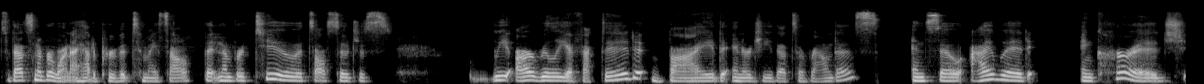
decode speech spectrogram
So that's number one. I had to prove it to myself. But number two, it's also just we are really affected by the energy that's around us. And so I would encourage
